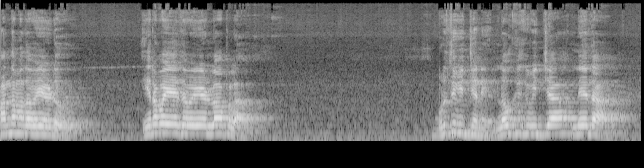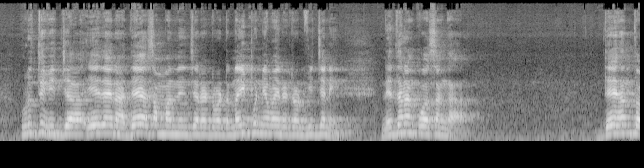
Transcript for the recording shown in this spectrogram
పంతొమ్మిదవ ఏడు. ఇరవై ఐదవ ఏడు లోపల వృత్తి విద్యని లౌకిక విద్య లేదా వృత్తి విద్య ఏదైనా దేహ సంబంధించినటువంటి నైపుణ్యమైనటువంటి విద్యని నిధనం కోసంగా దేహంతో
